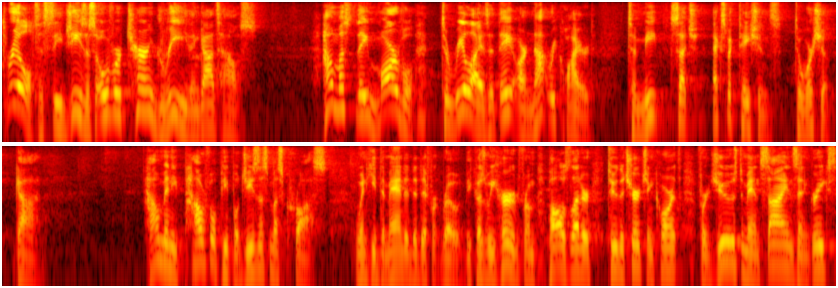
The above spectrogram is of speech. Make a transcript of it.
thrill to see Jesus overturn greed in God's house. How must they marvel to realize that they are not required to meet such expectations to worship God? How many powerful people Jesus must cross when he demanded a different road? Because we heard from Paul's letter to the church in Corinth for Jews demand signs and Greeks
